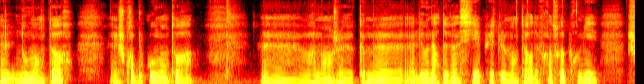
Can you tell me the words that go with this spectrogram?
nos mentors. Je crois beaucoup au mentorat. Euh, vraiment, je, comme euh, Léonard de Vinci a pu être le mentor de François Ier, je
